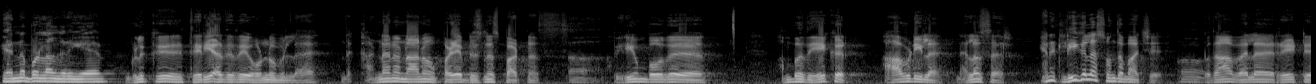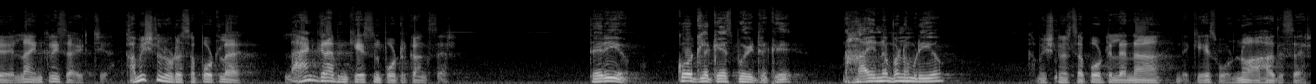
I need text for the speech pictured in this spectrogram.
என்ன பண்ணலாங்கிறீங்க? உங்களுக்கு தெரியாதது ஒன்றும் இல்லை. இந்த கண்ணனும் நானும் பழைய பிஸ்னஸ் பார்ட்னர்ஸ் பிரியும்போது ஐம்பது ஏக்கர் ஆவடியில் நிலம் சார். எனக்கு லீகலாக சொந்தமாச்சு. இப்போதான் விலை ரேட்டு எல்லாம் இன்க்ரீஸ் ஆயிடுச்சு. கமிஷனரோட சப்போர்ட்டில் லேண்ட் கிராபிங் கேஸ்னு போட்டிருக்காங்க சார். தெரியும். கோர்ட்டில் கேஸ் போயிட்டுருக்கு நான் என்ன பண்ண முடியும்? கமிஷனர் சப்போர்ட் இல்லைன்னா இந்த கேஸ் ஒன்றும் ஆகாது சார்.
